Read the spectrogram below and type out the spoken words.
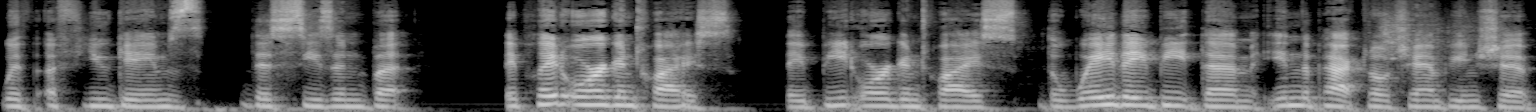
with a few games this season, but they played Oregon twice. They beat Oregon twice. The way they beat them in the Pac 12 championship,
